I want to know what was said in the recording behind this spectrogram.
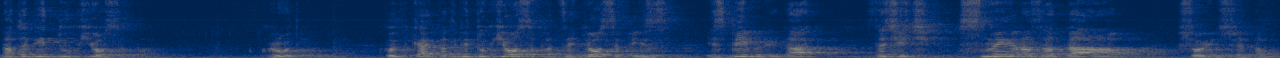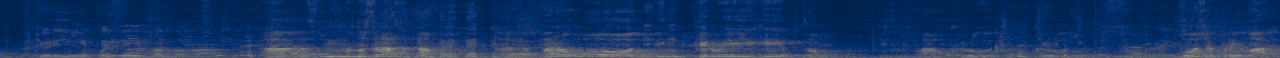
на тобі дух Йосипа. Круто. Коли кажуть, на тобі дух Йосипа, це Йосип із, із Біблії, так? Значить, сни розгадав, що він ще там? В тюрмі побував. А, ну, ну зразу там е, фараон, він керує Єгиптом. І думаю, Вау, круто, круто, супер. Боже приймає.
